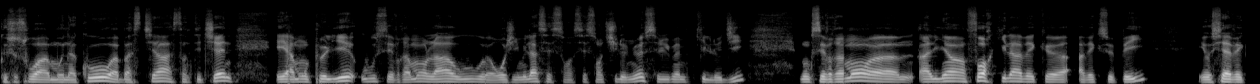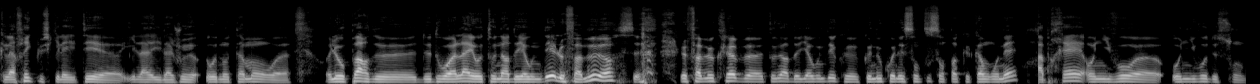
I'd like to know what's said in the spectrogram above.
que ce soit à Monaco, à Bastia, à Saint-Étienne et à Montpellier où c'est vraiment là où Roger Mila s'est senti le mieux, c'est lui-même qui le dit. Donc c'est vraiment un lien fort qu'il a avec, avec ce pays et aussi avec l'Afrique puisqu'il a été, euh, il a, joué notamment au, euh, Léopard de, Douala et au Tonnerre de Yaoundé, le fameux, hein, le fameux club euh, Tonnerre de Yaoundé que, nous connaissons tous en tant que Camerounais. Après, au niveau, au niveau de son,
